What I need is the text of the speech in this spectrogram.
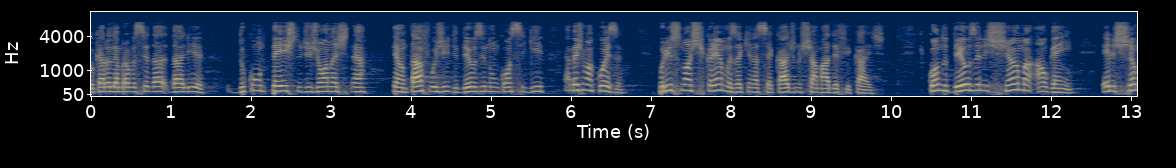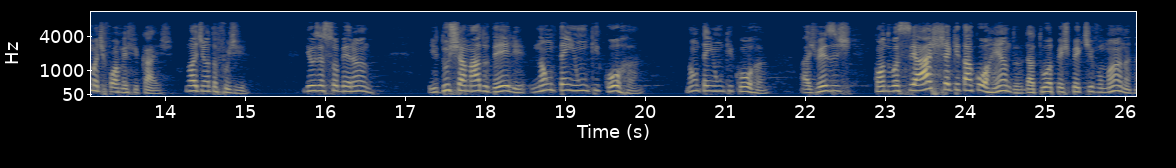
eu quero lembrar você da, dali do contexto de Jonas né, tentar fugir de Deus e não conseguir. É a mesma coisa. Por isso nós cremos aqui na SECAD no chamado eficaz. Quando Deus ele chama alguém, ele chama de forma eficaz. Não adianta fugir. Deus é soberano. E do chamado dele não tem um que corra não tem um que corra. Às vezes, quando você acha que está correndo, da tua perspectiva humana,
